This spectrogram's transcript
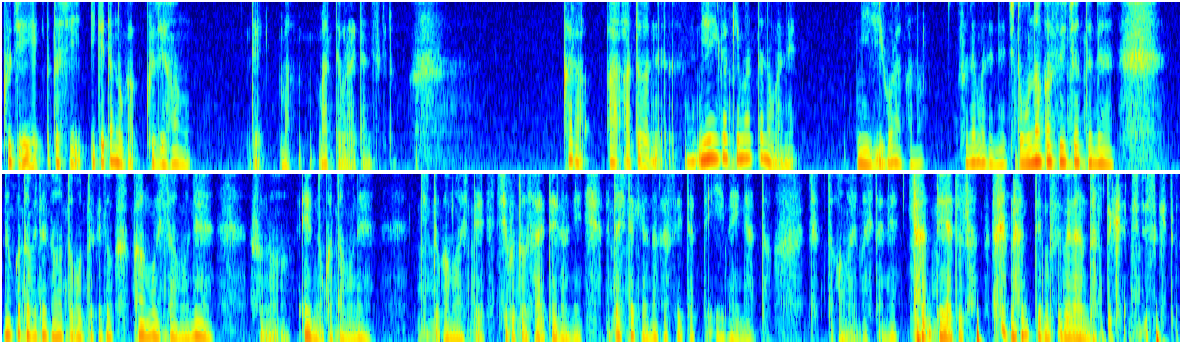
9時私行けたのが9時半で、ま、待っておられたんですけど。からああとね入院が決まったのがね2時ぐらかな。それまでねちょっとお腹空いちゃってねなんか食べたいなと思ったけど看護師さんもねその園の方もねじっと我慢して仕事をされてるのに私だけお腹空いたって言えないなとちょっと思いましたね。なんてやつだなんて娘なんだって感じですけど。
